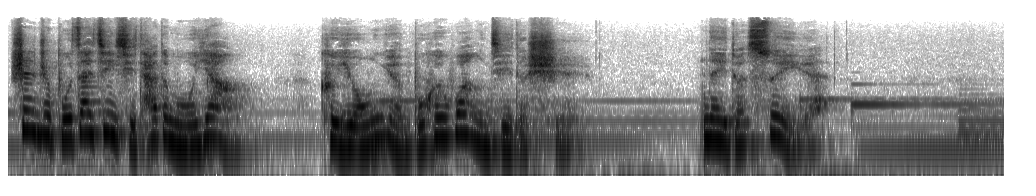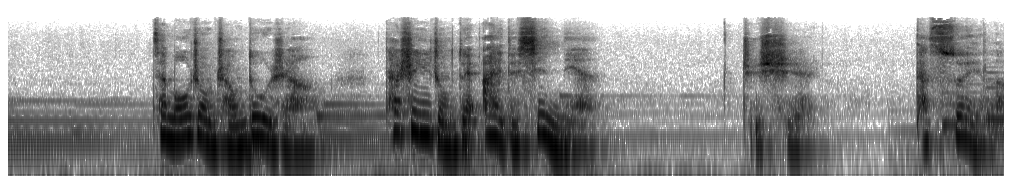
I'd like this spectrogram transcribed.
甚至不再记起他的模样，可永远不会忘记的是，那段岁月。在某种程度上，它是一种对爱的信念，只是，它碎了。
